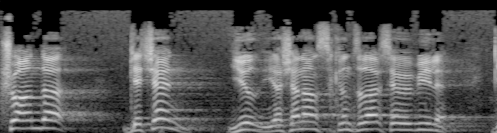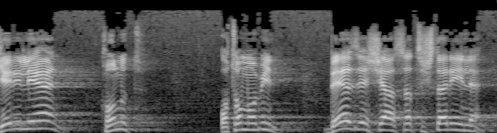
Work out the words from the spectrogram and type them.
Şu anda geçen yıl yaşanan sıkıntılar sebebiyle gerileyen konut, otomobil, beyaz eşya satışları ile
